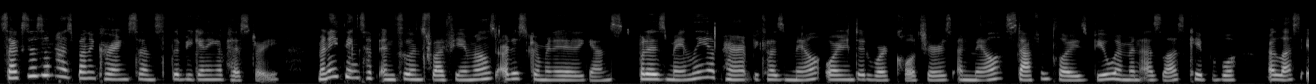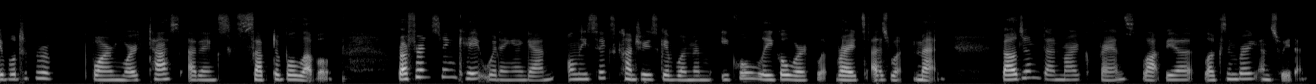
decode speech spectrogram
Sexism has been occurring since the beginning of history. Many things have influenced why females are discriminated against, but it is mainly apparent because male oriented work cultures and male staff employees view women as less capable or less able to perform work tasks at an acceptable level. Referencing Kate Whiting again, only six countries give women equal legal work rights as men Belgium, Denmark, France, Latvia, Luxembourg, and Sweden.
